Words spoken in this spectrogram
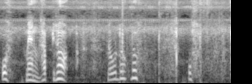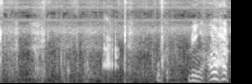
โอ้ยแม่นครับพี่น้องดูดูดูโอ้โอ้วิ่งเอาแล้วครับ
